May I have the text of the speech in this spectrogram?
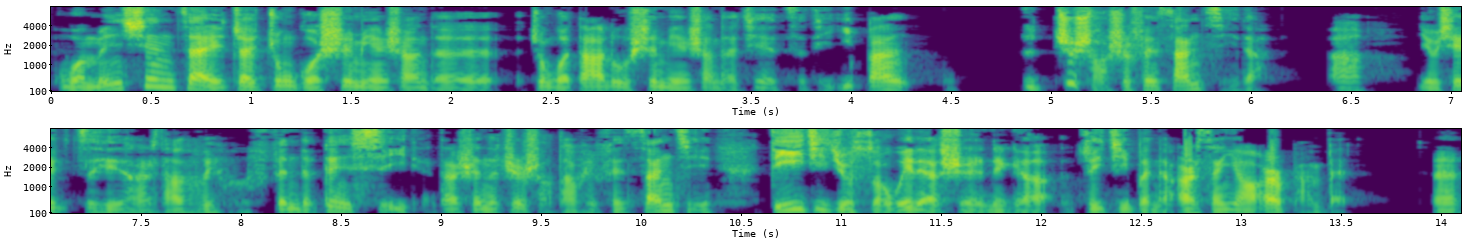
我们现在在中国市面上的中国大陆市面上的这些字体，一般至少是分三级的啊。有些字体厂它会分得更细一点，但是呢，至少它会分三级。第一级就所谓的是那个最基本的二三幺二版本，嗯，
